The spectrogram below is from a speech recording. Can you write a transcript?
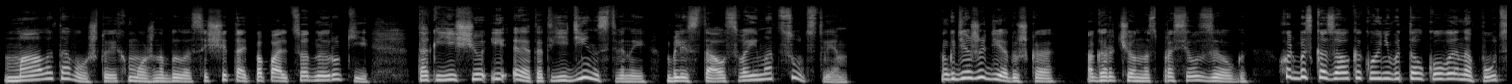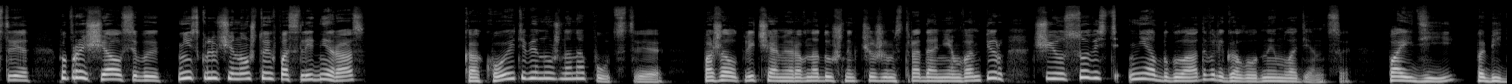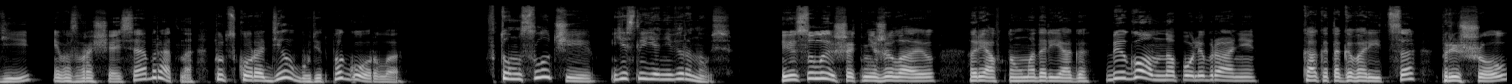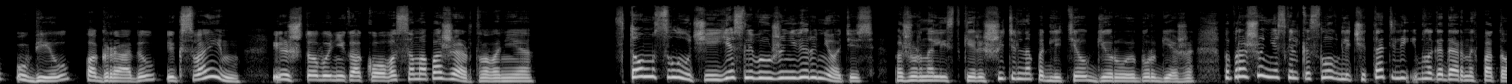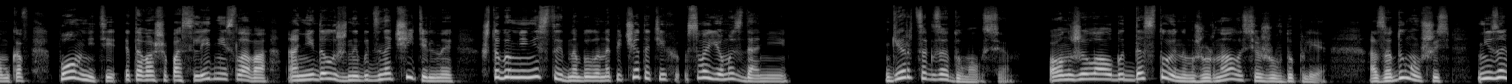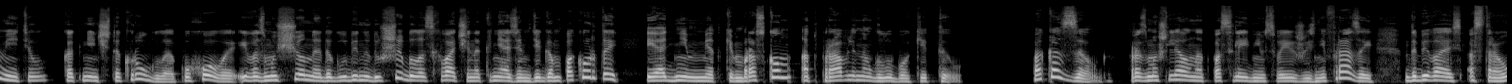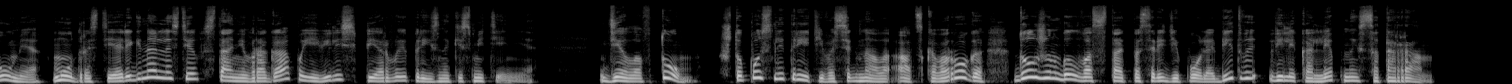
Мало того, что их можно было сосчитать по пальцу одной руки, так еще и этот единственный блистал своим отсутствием. «Где же дедушка?» — огорченно спросил Зелг. «Хоть бы сказал какое-нибудь толковое напутствие, попрощался бы, не исключено, что и в последний раз». «Какое тебе нужно напутствие?» Пожал плечами равнодушный к чужим страданиям вампир, чью совесть не обгладывали голодные младенцы. «Пойди, победи и возвращайся обратно. Тут скоро дел будет по горло». «В том случае, если я не вернусь». «И слышать не желаю», — рявкнул Мадарьяга. «Бегом на поле брани». Как это говорится, пришел, убил, пограбил и к своим, и чтобы никакого самопожертвования. «В том случае, если вы уже не вернетесь», — по журналистке решительно подлетел к герою Бургежа, «попрошу несколько слов для читателей и благодарных потомков. Помните, это ваши последние слова, они должны быть значительны, чтобы мне не стыдно было напечатать их в своем издании». Герцог задумался. Он желал быть достойным журнала «Сижу в дупле», а задумавшись, не заметил, как нечто круглое, пуховое и возмущенное до глубины души было схвачено князем Дегампокортой и одним метким броском отправлено в глубокий тыл. Пока Зелг размышлял над последней в своей жизни фразой, добиваясь остроумия, мудрости и оригинальности, в стане врага появились первые признаки смятения. Дело в том, что после третьего сигнала адского рога должен был восстать посреди поля битвы великолепный Сатаран.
